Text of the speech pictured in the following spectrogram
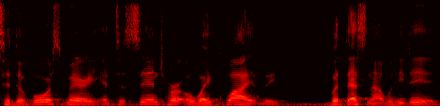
to divorce Mary and to send her away quietly, but that's not what he did.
